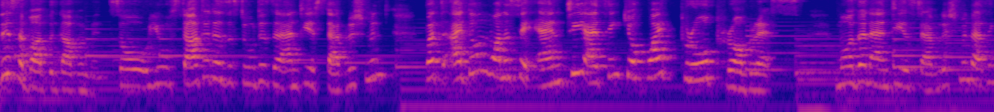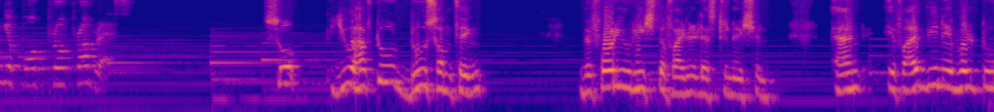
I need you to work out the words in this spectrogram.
this about the government. So you started as a student as anti-establishment but i don't want to say anti i think you're quite pro progress more than anti-establishment i think you're pro progress so you have to do something before you reach the final destination and if i've been able to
